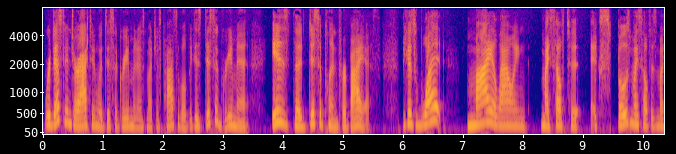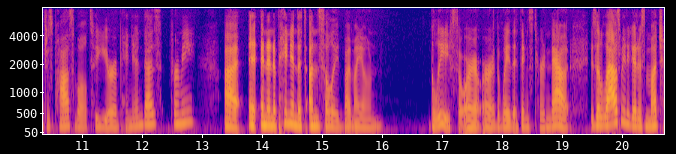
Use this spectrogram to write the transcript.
we're just interacting with disagreement as much as possible, because disagreement is the discipline for bias. Because what my allowing myself to expose myself as much as possible to your opinion does for me, uh, and and an opinion that's unsullied by my own beliefs or, or the way that things turned out is it allows me to get as much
